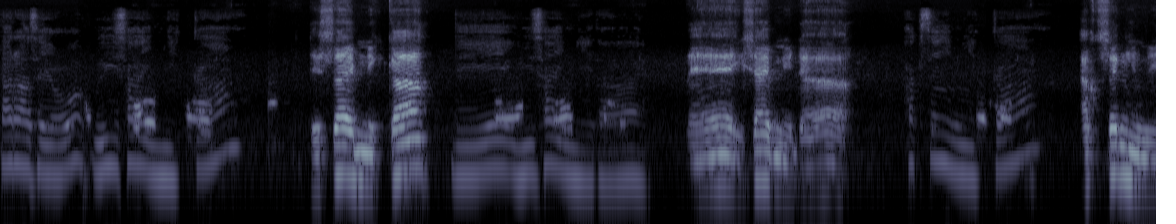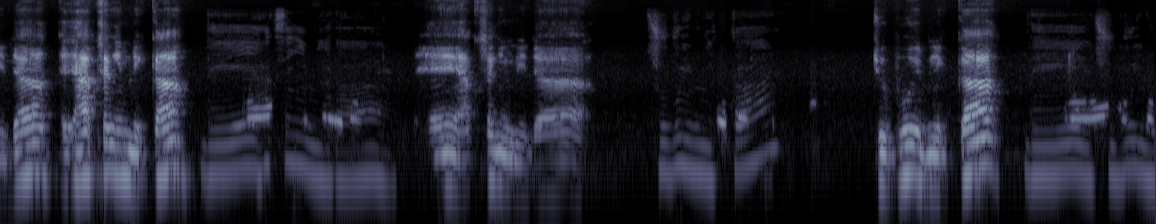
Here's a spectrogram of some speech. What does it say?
따라하세요. 의사입니까? 대사입니까? 네, 의사입니다. 네, 이사입니다. 학생입니까? 학생입니다. 에, 학생입니까? 네, 학생입니다. 네, 학생입니다. 주부입니까? 주부입니까? 네, 주부입니다.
